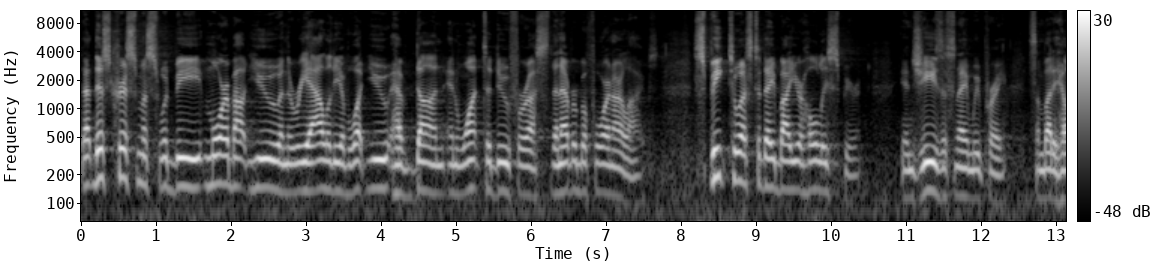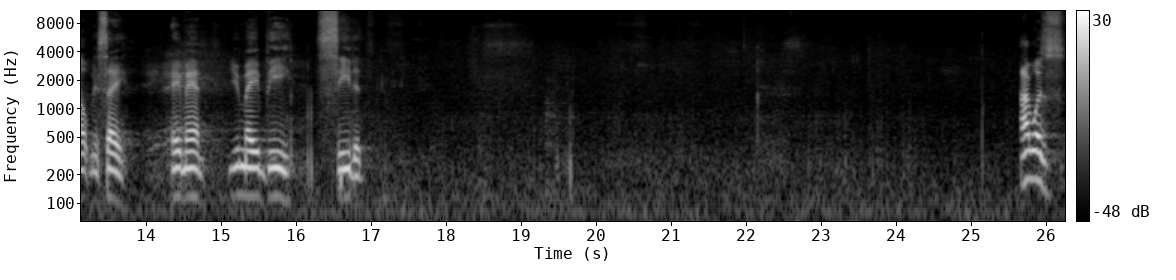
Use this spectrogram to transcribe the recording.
That this Christmas would be more about you and the reality of what you have done and want to do for us than ever before in our lives. Speak to us today by your Holy Spirit. In Jesus' name we pray. Somebody help me say, Amen. Amen. You may be seated. I was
